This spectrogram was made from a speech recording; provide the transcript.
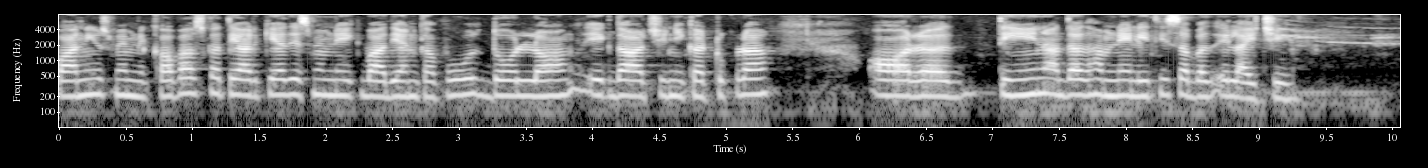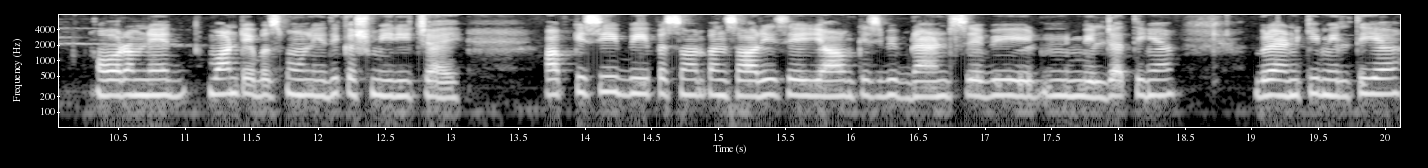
पानी, उसमें हमने कवा उसका तैयार किया जिसमें हमने एक बादियान का फूल, दो लौंग, एक दारचीनी का टुकड़ा और तीन अदद हमने ली थी सब्ज़ इलायची। और हमने वन टेबल स्पून ली थी कश्मीरी चाय। आप किसी भी पंसारी से या किसी भी ब्रांड से भी मिल जाती हैं। ब्रांड की मिलती है,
